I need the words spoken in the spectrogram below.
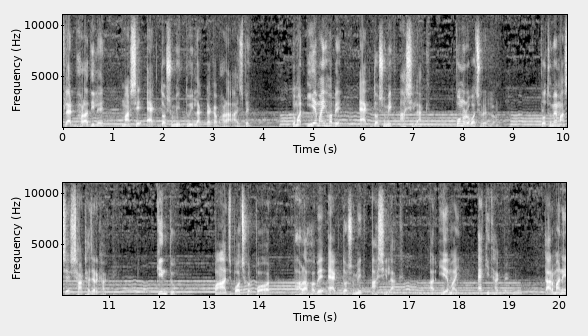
ফ্ল্যাট ভাড়া দিলে মাসে এক দশমিক দুই লাখ টাকা ভাড়া আসবে। তোমার ইএমআই হবে এক দশমিক আশি লাখ, পনেরো বছরের লোন। প্রথমে মাসে ষাট হাজার ঘাটতি। কিন্তু পাঁচ বছর পর ভাড়া হবে এক দশমিক আশি লাখ, আর ইএমআই একই থাকবে। তার মানে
